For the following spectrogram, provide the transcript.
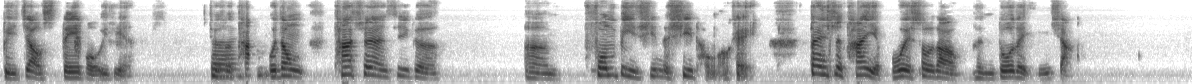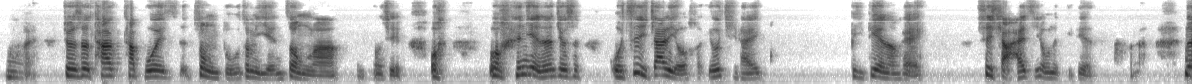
比较 stable 一点，就是它不动，它虽然是一个嗯。封闭性的系统，OK，但是它也不会受到很多的影响，嗯，就是说它它不会中毒这么严重啊，东西。我我很简单，就是我自己家里有有几台笔电，OK，是小孩子用的笔电，那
